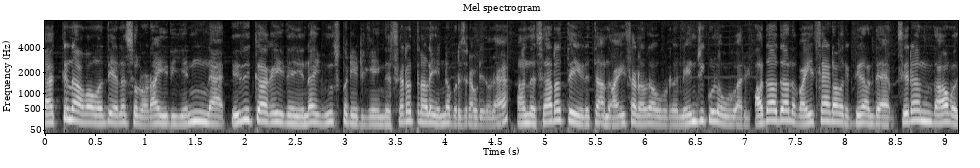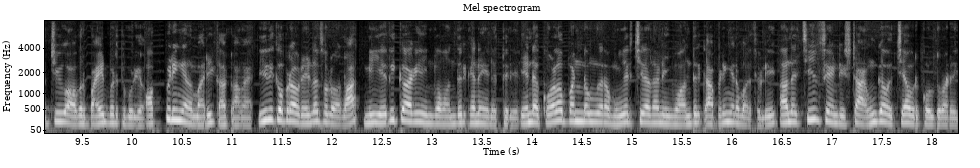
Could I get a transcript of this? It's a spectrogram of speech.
டக்குன்னு அவன் வந்து என்ன சொல்றானா இது என்ன? எதுக்காக இதை என்ன யூஸ் பண்ணிட்டு இருக்கீங்க? இந்த சிரத்தினால என்ன பிரச்சனை? அப்படின்னு அந்த சிரத்தை எடுத்து அந்த வயசானவர் அவரோட நெஞ்சுக்குள்ள உருவாரு அதாவது அந்த வயசானவருக்கு அந்த சிறந்தா வச்சு அவர் பயன்படுத்த முடியும் அப்படிங்கிற மாதிரி காட்டுவாங்க. இதுக்கப்புறம் அவர் என்ன சொல்லுவாங்க நீ எதுக்காக இங்க வந்திருக்கேன்னு எனக்கு தெரியும். என்ன கொலை பண்ணுங்கிற முயற்சியில தான் நீங்க வந்திருக்க அப்படிங்கிற மாதிரி சொல்லி அந்த சீஃப் சயின்டிஸ்ட் அங்க வச்சு அவர் கொண்டு வராரு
